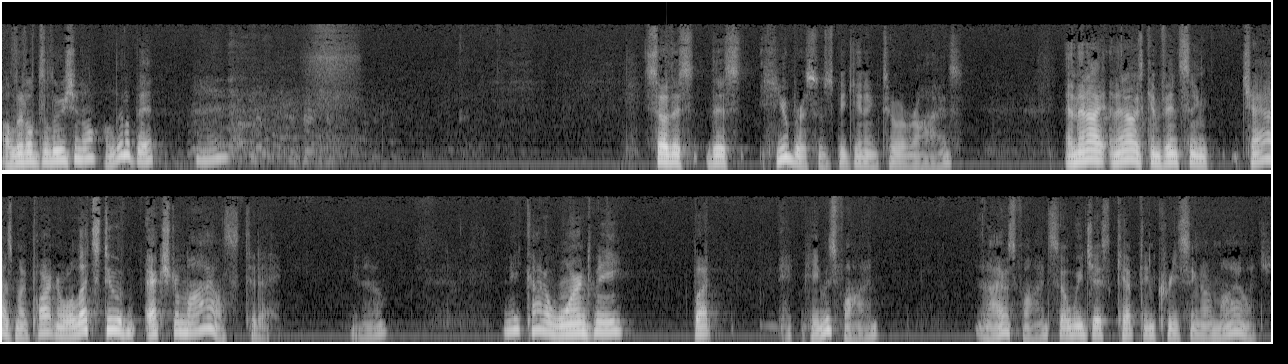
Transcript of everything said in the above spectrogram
a little delusional, a little bit. You know? So this, this hubris was beginning to arise. And then, I, and then I was convincing Chas, my partner, well, let's do extra miles today, you know? And he kind of warned me, but he, was fine, and I was fine, so we just kept increasing our mileage.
